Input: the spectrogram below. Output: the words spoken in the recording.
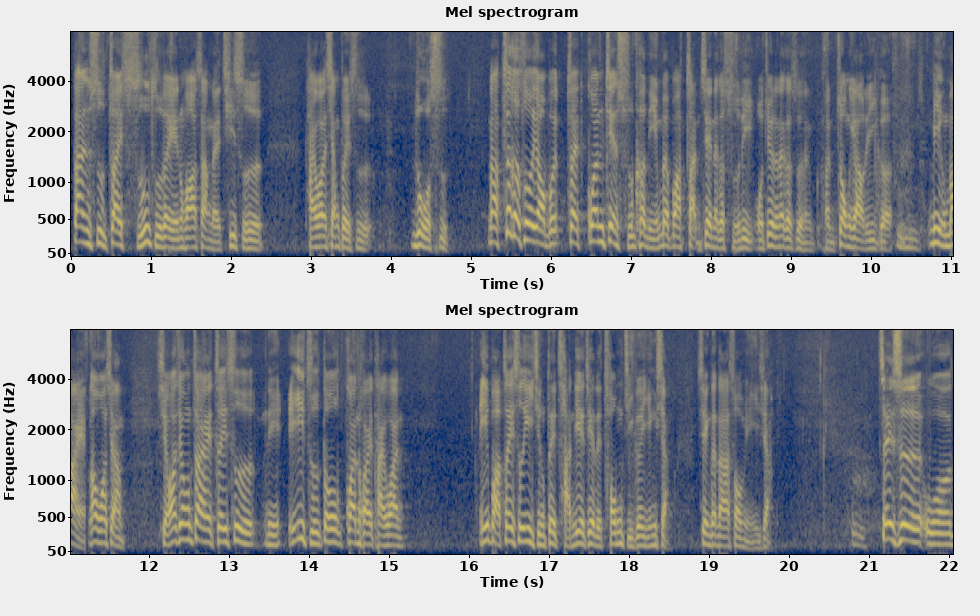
但是在实质的研发上呢，其实台湾相对是弱势。那这个时候要不在关键时刻，你有没有办法展现那个实力？我觉得那个是很很重要的一个命脉。那我想，小华兄在这一次你一直都关怀台湾，你把这次疫情对产业界的冲击跟影响，先跟大家说明一下。这次我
